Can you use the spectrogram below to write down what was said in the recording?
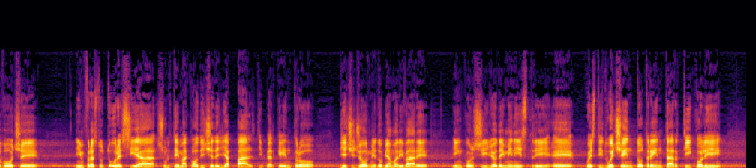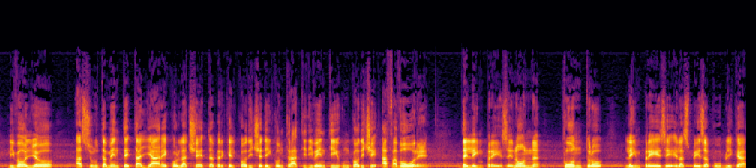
voce infrastrutture, sia sul tema codice degli appalti, perché entro dieci giorni dobbiamo arrivare in Consiglio dei Ministri e questi 230 articoli li voglio assolutamente tagliare con l'accetta perché il codice dei contratti diventi un codice a favore delle imprese, non contro le imprese e la spesa pubblica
